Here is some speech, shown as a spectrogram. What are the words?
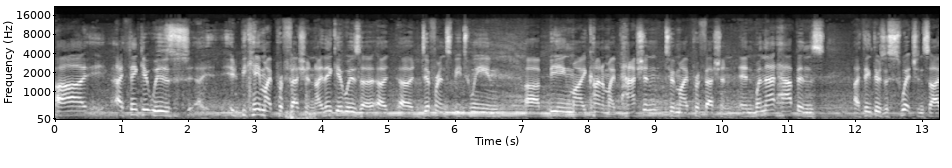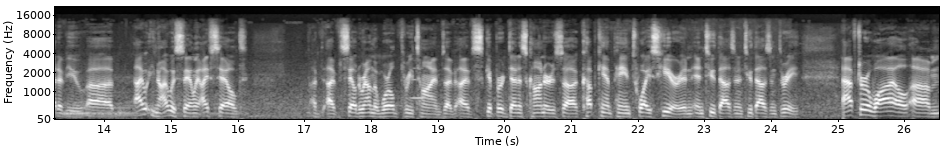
I think it was, it became my profession. I think it was a, a, a difference between uh, being my kind of my passion to my profession. And when that happens, I think there's a switch inside of you. Uh, I, you know, I was sailing, I've sailed, I've, I've sailed around the world three times. I've, I've skippered Dennis Conner's uh, Cup campaign twice here in, in 2000 and 2003 after a while, um,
